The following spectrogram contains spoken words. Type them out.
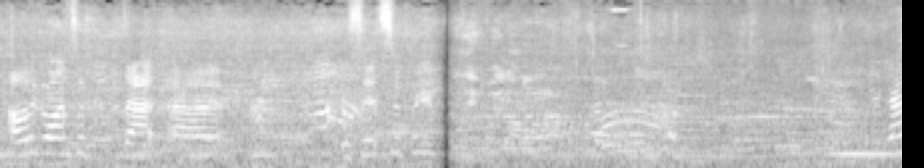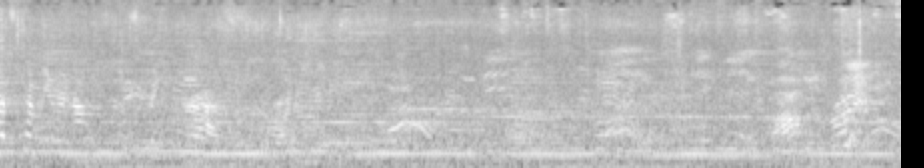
I want to go on to that. Uh, is it Supreme? Stop. Your dad's coming right now. He's gonna pick her up.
